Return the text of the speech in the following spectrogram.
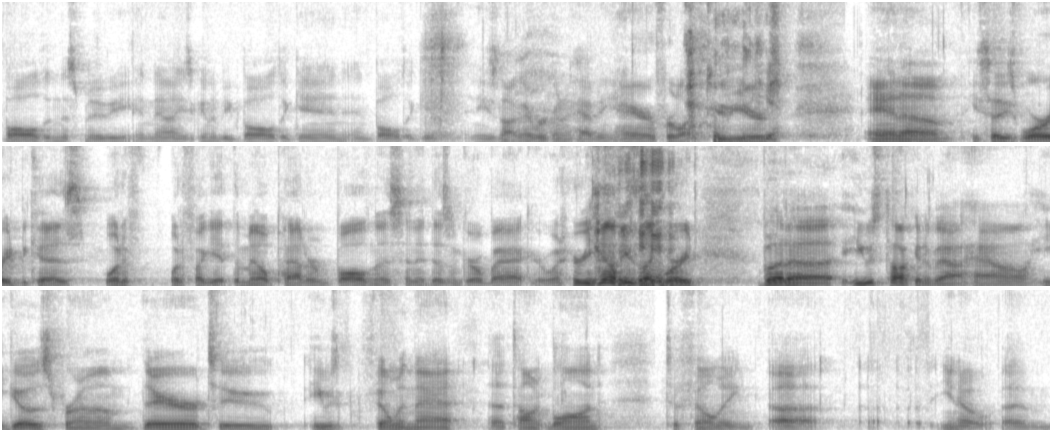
bald in this movie, and now he's going to be bald again and bald again, and he's not ever going to have any hair for like two years. Yeah. And um, he said he's worried because what if what if I get the male pattern baldness and it doesn't grow back or whatever? You know, he's like worried. But uh, he was talking about how he goes from there to he was filming that Atomic Blonde to filming uh, you know, um,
